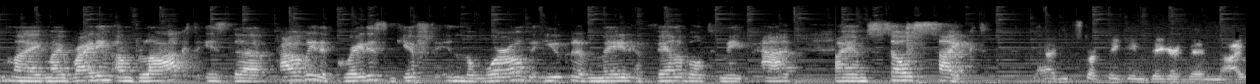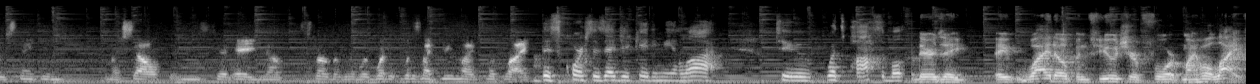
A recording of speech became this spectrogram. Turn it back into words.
my my writing unblocked is the probably the greatest gift in the world that you could have made available to me, Pat. I am so psyched had to start thinking bigger than I was thinking for myself and said, hey, you know, start looking at what, what does my dream life look like? This course is educating me a lot to what's possible. There's a, a wide open future for my whole life.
